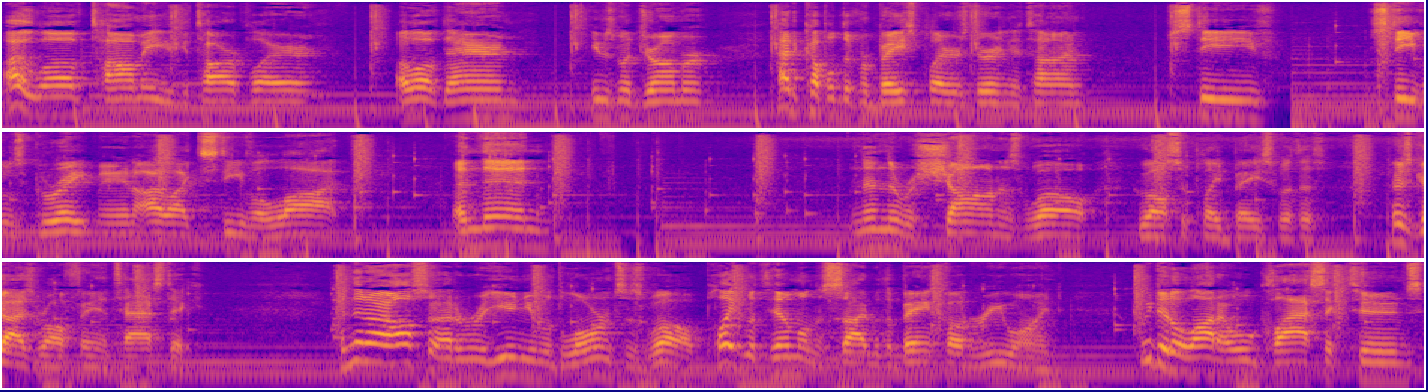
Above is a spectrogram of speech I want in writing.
I loved Tommy, the guitar player. I loved Aaron, he was my drummer. Had a couple different bass players during the time. Steve. Steve was great, man. I liked Steve a lot. And then and then there was Sean as well, who also played bass with us. Those guys were all fantastic. And then I also had a reunion with Lawrence as well. Played with him on the side with a band called Rewind. We did a lot of old classic tunes,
